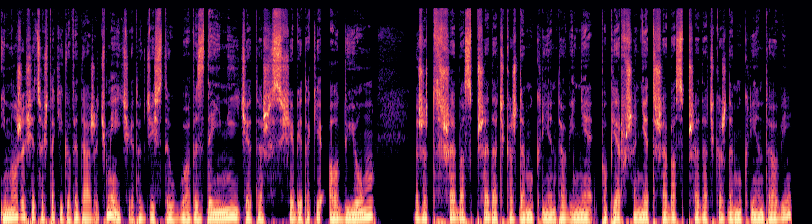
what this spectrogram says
I może się coś takiego wydarzyć. Miejcie to gdzieś z tyłu głowy. Zdejmijcie też z siebie takie odium, że trzeba sprzedać każdemu klientowi. Nie. Po pierwsze, nie trzeba sprzedać każdemu klientowi.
